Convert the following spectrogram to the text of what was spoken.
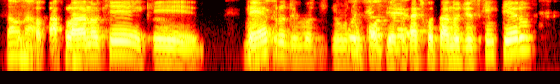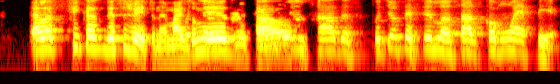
São, não. Só tá falando que, que dentro do, do, do contexto, ter... está escutando o disco inteiro, ela fica desse jeito, né? Mais Podiam do mesmo e tal. Lançadas, podiam ter sido lançados como um EP.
